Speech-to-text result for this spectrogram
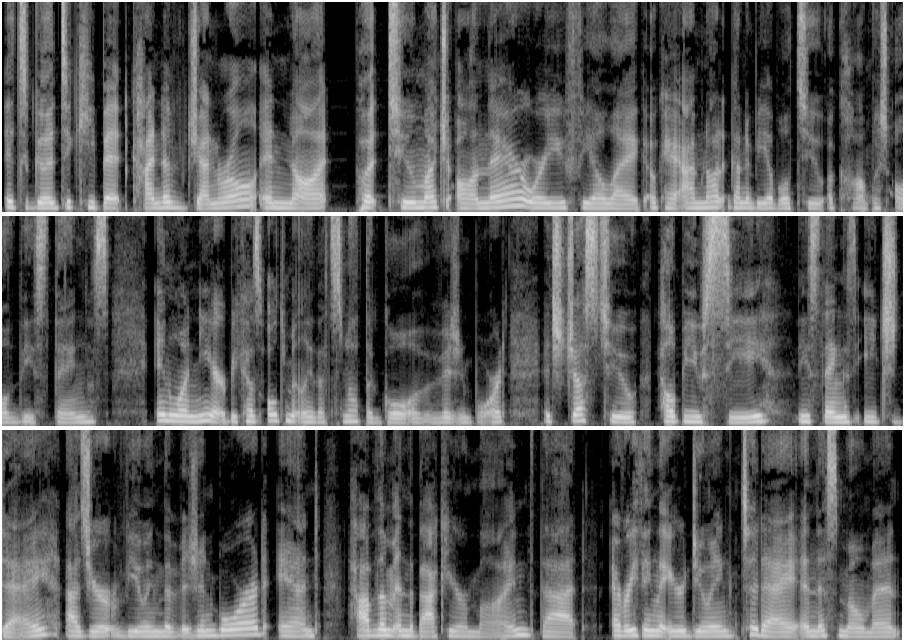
it's good to keep it kind of general and not put too much on there where you feel like, okay, I'm not going to be able to accomplish all of these things in one year because ultimately that's not the goal of a vision board. It's just to help you see these things each day as you're viewing the vision board and have them in the back of your mind that everything that you're doing today in this moment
